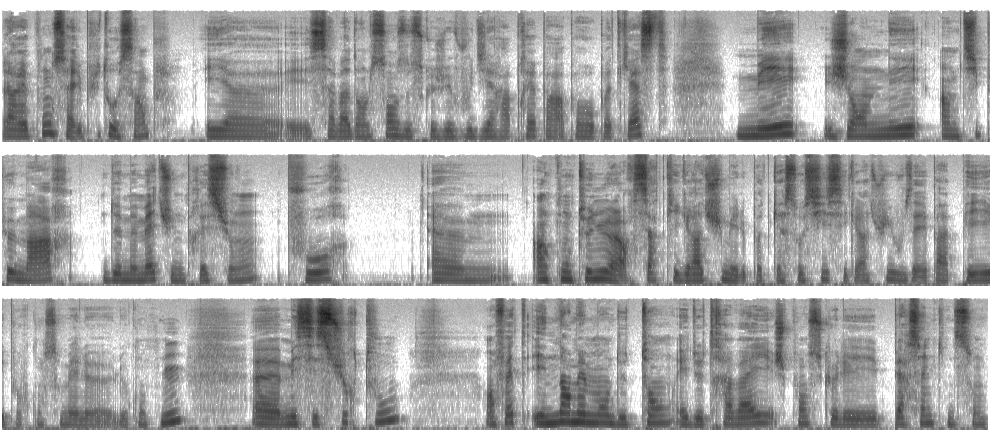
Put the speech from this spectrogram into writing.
la réponse elle est plutôt simple. Euh, et, ça va dans le sens de ce que je vais vous dire après par rapport au podcast, mais j'en ai un petit peu marre de me mettre une pression pour euh, un contenu, alors certes qui est gratuit, mais le podcast aussi c'est gratuit, vous n'avez pas à payer pour consommer le, contenu, euh, mais c'est surtout en fait énormément de temps et de travail. Je pense que les personnes qui ne sont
